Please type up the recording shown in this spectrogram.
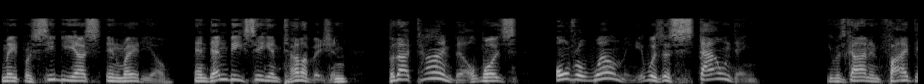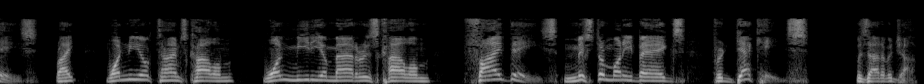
made for CBS in radio and NBC in television for that time, Bill, was overwhelming. It was astounding. He was gone in five days, right? One New York Times column, one Media Matters column, five days. Mr. Moneybags for decades was out of a job.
